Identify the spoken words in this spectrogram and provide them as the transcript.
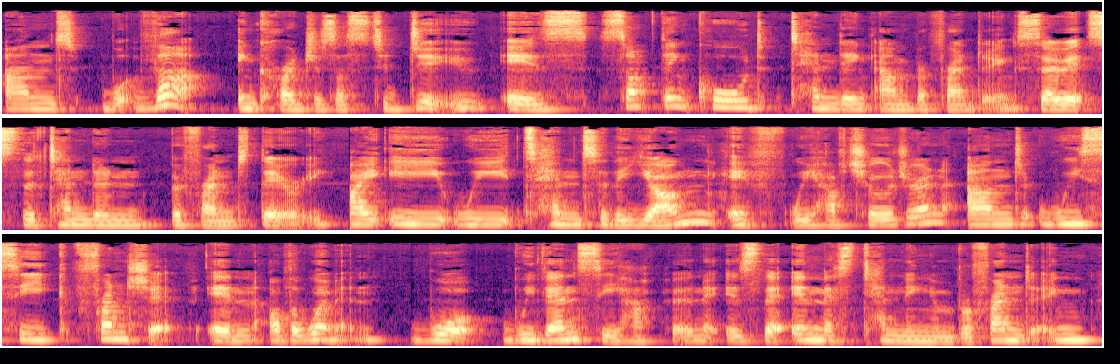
And what that encourages us to do is something called tending and befriending. So it's the tend and befriend theory, i.e., we tend to the young if we have children and we seek friendship in other women. What we then see happen is that in this tending and befriending,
